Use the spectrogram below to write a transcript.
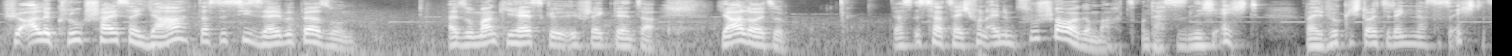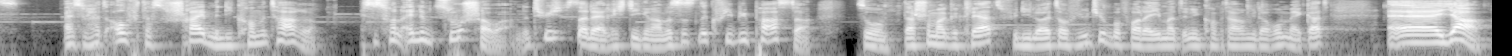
Für alle Klugscheißer, ja, das ist dieselbe Person. Also Monkey Haskell steckt dahinter. Ja, Leute. das ist tatsächlich von einem Zuschauer gemacht. Und das ist nicht echt. Weil wirklich Leute denken, dass das echt ist. Also hört auf, das zu schreiben in die Kommentare. Es ist von einem Zuschauer. Natürlich ist da der richtige Name. Es ist eine Creepypasta. So, das schon mal geklärt für die Leute auf YouTube, bevor da jemand in den Kommentaren wieder rummeckert. Äh, ja.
